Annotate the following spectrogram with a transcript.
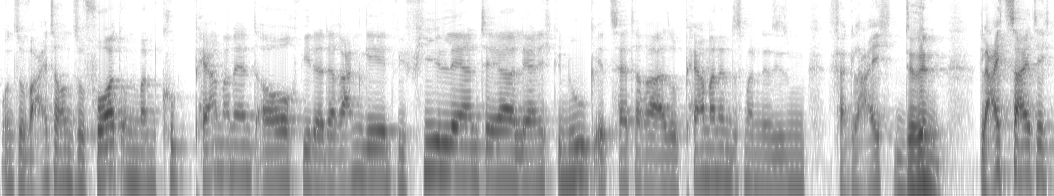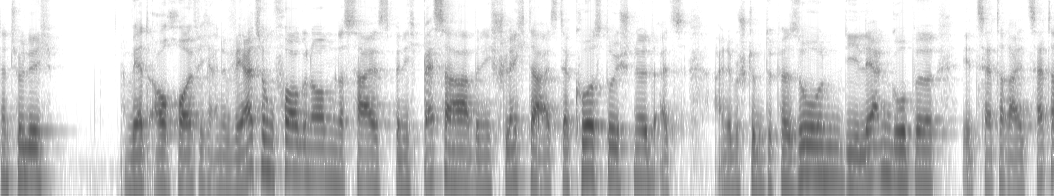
und so weiter und so fort. Und man guckt permanent auch, wie der da rangeht, wie viel lernt er, lerne ich genug etc. Also permanent ist man in diesem Vergleich drin. Gleichzeitig natürlich wird auch häufig eine Wertung vorgenommen. Das heißt, bin ich besser, bin ich schlechter als der Kursdurchschnitt, als eine bestimmte Person, die Lerngruppe etc. etc.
